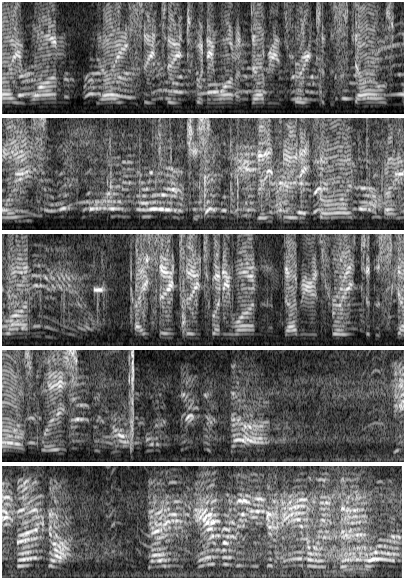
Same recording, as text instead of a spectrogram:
A1, ACT21 and W3 to the scales, please. Just V35, A1, ACT21 and W3 to the scales, please. What a superstar. Jim Burkon gave him everything he could handle in turn one.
